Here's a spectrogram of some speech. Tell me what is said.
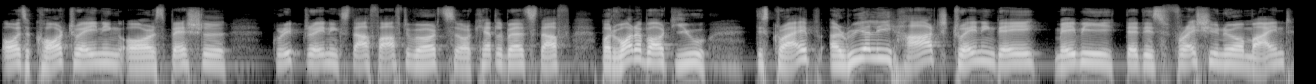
also core training or special grip training stuff afterwards or kettlebell stuff. But what about you? describe a really hard training day, maybe that is fresh in your mind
